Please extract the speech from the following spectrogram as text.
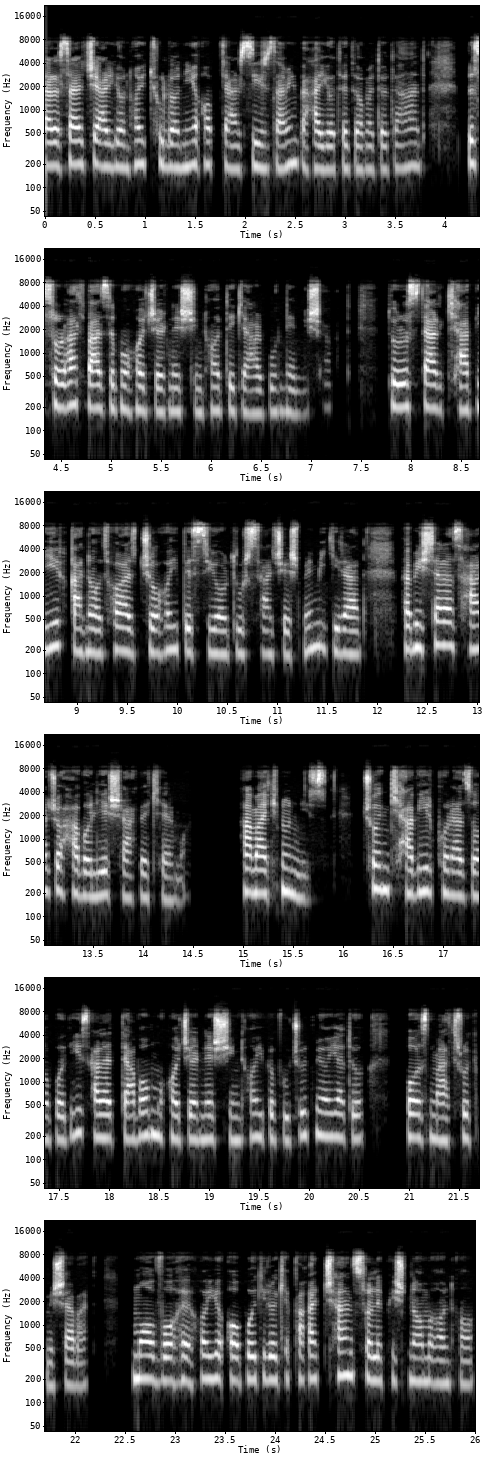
اثر جریانهای طولانی آب در زیر زمین به حیات ادامه دادهاند به سرعت وضع مهاجرنشینها دگرگون نمی‌شود درست در کویر قنات‌ها از جاهای بسیار دور سرچشمه می‌گیرند و بیشتر از هر جا حوالی شهر کرمان. هماکنون نیز، چون کویر پر از آبادی است علی‌الدوام مهاجرنشین‌هایی به وجود می‌آید و باز متروک می‌شود. ما واحه‌های آبادی را که فقط چند سال پیش نام آنها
